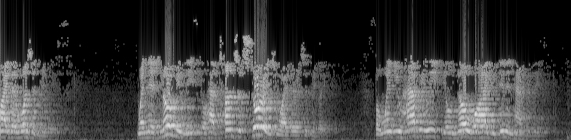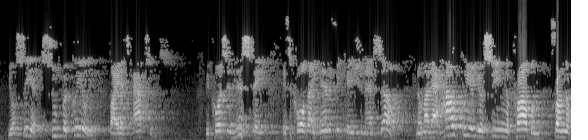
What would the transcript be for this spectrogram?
why there wasn't relief. When there's no relief, you'll have tons of stories why there isn't relief. But when you have relief, you'll know why you didn't have relief. You'll see it super clearly by its absence. Because in this state, it's called identification as self. No matter how clear you're seeing the problem from the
